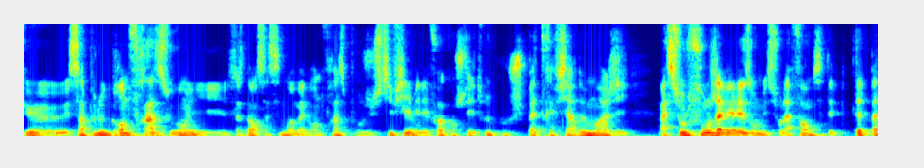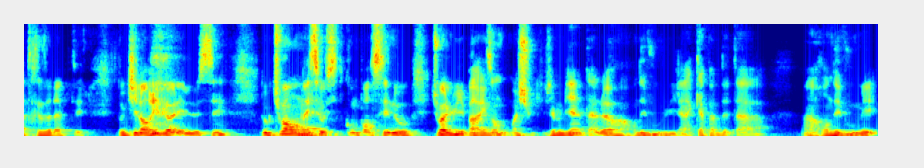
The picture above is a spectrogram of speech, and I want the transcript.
que c'est un peu notre grande phrase. Souvent, il, non, ça c'est moi ma grande phrase pour justifier, mais des fois quand je fais des trucs où je suis pas très fier de moi, j'ai bah, sur le fond, j'avais raison, mais sur la forme, c'était peut-être pas très adapté. Donc, il en rigole et il le sait. Donc, tu vois, on essaie aussi de compenser nos, tu vois, lui, par exemple, moi, j'aime bien être à l'heure à un rendez-vous. Lui, il est incapable d'être à, un rendez-vous, mais,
